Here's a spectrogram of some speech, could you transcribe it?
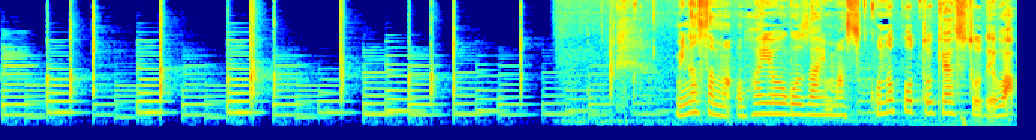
Thank you. 皆様おはようございます。このポッドキャストでは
